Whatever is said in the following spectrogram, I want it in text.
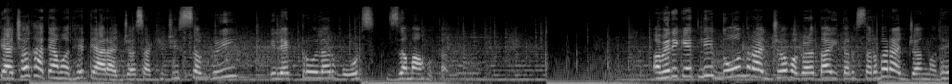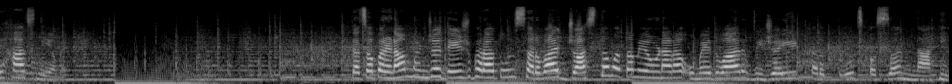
त्याच्या खात्यामध्ये त्या राज्यासाठीची सगळी इलेक्ट्रोलर वोट्स जमा होतात. अमेरिकेतली दोन राज्य वगळता इतर सर्व राज्यांमध्ये हाच नियम आहे. त्याचा परिणाम म्हणजे देशभरातून सर्वात जास्त मतं मिळवणारा उमेदवार विजयी ठरतोच असं नाही.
